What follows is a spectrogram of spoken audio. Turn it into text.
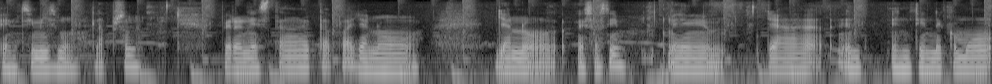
en sí mismo la persona. Pero en esta etapa ya no, ya no es así. Em, ya entiende cómo,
